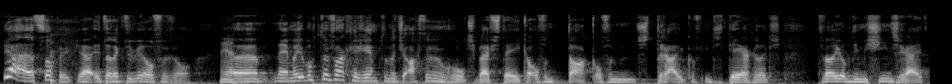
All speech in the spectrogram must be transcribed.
Ja, dat snap ik. Ja, intellectueel vooral. Ja. Um, nee, maar je wordt te vaak geremd omdat je achter een rots blijft steken. Of een tak, of een struik, of iets dergelijks. Terwijl je op die machines rijdt.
